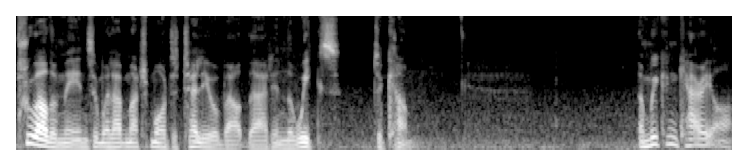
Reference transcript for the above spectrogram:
through other means, and we'll have much more to tell you about that in the weeks to come. And we can carry on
